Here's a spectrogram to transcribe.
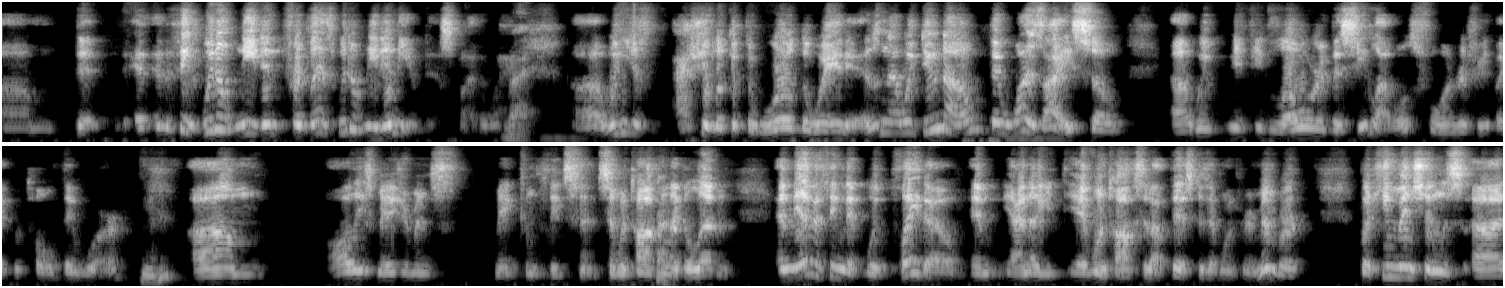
Um, that and, the thing is, we don't need for Lance, we don't need any of this, by the way. Right. Uh, we can just actually look at the world the way it is. Now we do know there was ice, so uh, we if you lower the sea levels 400 feet, like we're told they were, Mhm. um, all these measurements make complete sense. And we're talking like 11. And the other thing that with Plato, and I know you, everyone talks about this because everyone can remember, but he mentions, uh,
